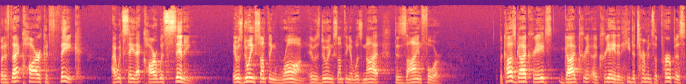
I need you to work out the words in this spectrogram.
but if that car could think, I would say that car was sinning. It was doing something wrong. It was doing something it was not designed for. Because God creates, God cre- uh, created, He determines the purpose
